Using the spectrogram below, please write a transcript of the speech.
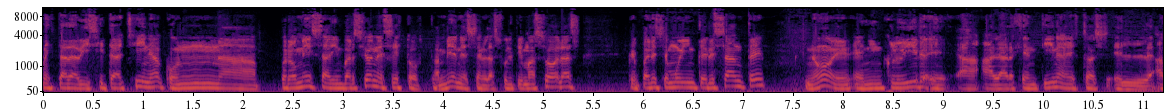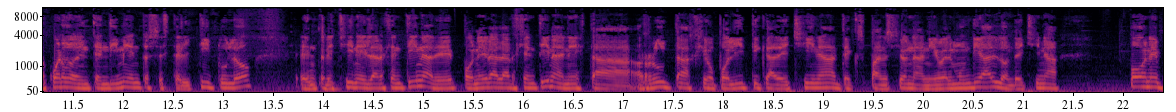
está la visita a China con una promesa de inversiones, esto también es en las últimas horas, que parece muy interesante, ¿no? En, incluir eh, a, la Argentina, esto es el acuerdo de entendimiento, es este el título entre China y la Argentina de poner a la Argentina en esta ruta geopolítica de China de expansión a nivel mundial, donde China pone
